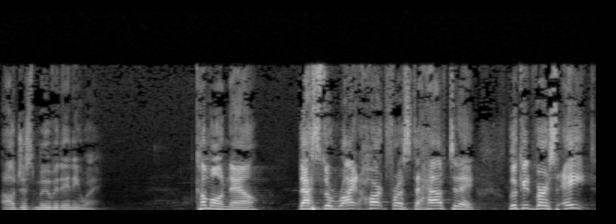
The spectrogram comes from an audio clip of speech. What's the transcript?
I'll just move it anyway. Come on now. That's the right heart for us to have today. Look at verse 8.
